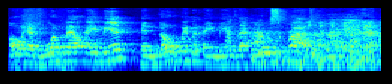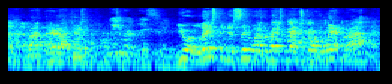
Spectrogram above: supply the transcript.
Only has one male amen and no women amens. That really surprised me. Right there, I just, We were listening. you were listening to see where the rest of that story went, right?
